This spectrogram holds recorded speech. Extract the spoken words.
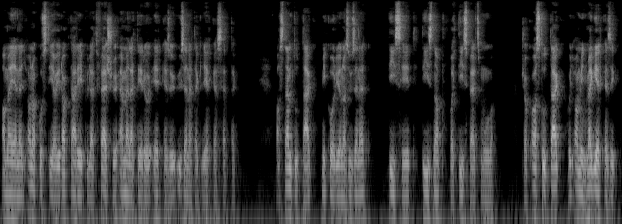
amelyen egy anakosztiai raktárépület felső emeletéről érkező üzenetek érkezhettek. Azt nem tudták, mikor jön az üzenet, 10 hét, 10 nap vagy 10 perc múlva. Csak azt tudták, hogy amint megérkezik,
